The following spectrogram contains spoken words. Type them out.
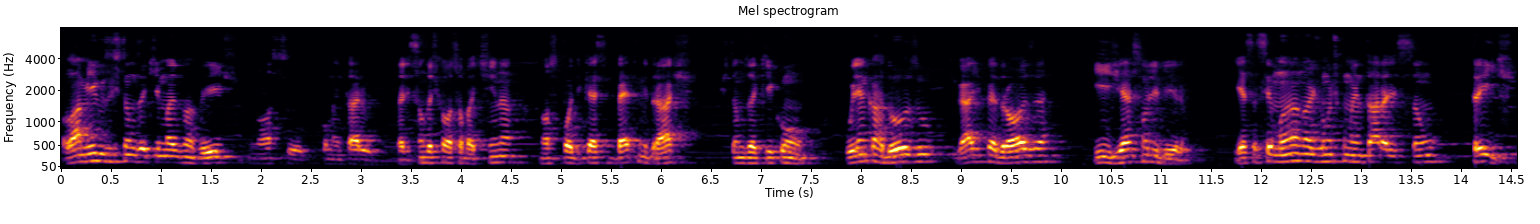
Olá, amigos, estamos aqui mais uma vez no nosso comentário da lição da Escola Sabatina, nosso podcast Bet Midrash. Estamos aqui com William Cardoso, Gade Pedrosa e Gerson Oliveira. E essa semana nós vamos comentar a lição 3,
